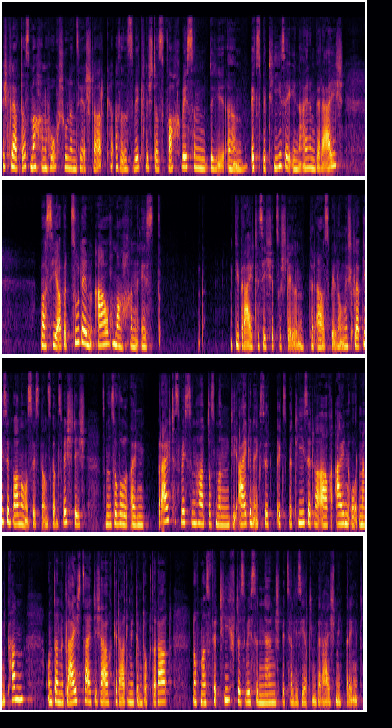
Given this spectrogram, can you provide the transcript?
Ich glaube, das machen Hochschulen sehr stark. Also das ist wirklich das Fachwissen, die ähm, Expertise in einem Bereich. Was sie aber zudem auch machen, ist die Breite sicherzustellen der Ausbildung. Ich glaube, diese Balance ist ganz, ganz wichtig, dass man sowohl ein breites Wissen hat, dass man die eigene Expertise da auch einordnen kann und dann gleichzeitig auch gerade mit dem Doktorat nochmals vertieftes Wissen in einem spezialisierten Bereich mitbringt.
